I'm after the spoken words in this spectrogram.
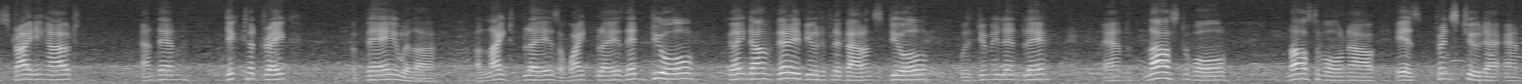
striding out. And then Dicta Drake, a bay with a, a light blaze, a white blaze. Then Duel, going down very beautifully balanced. Duel with Jimmy Lindley. And last of all, last of all now is Prince Tudor and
